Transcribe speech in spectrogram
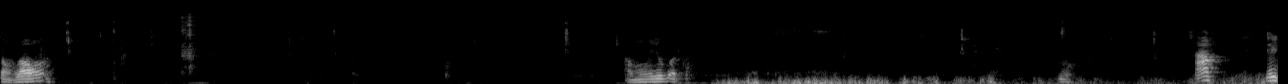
ต้องลองเอามือยุบก่อนนี่เอานี่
